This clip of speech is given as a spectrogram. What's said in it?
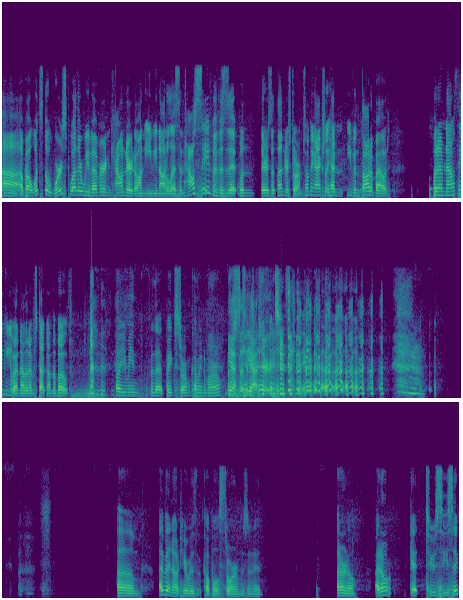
uh, about what's the worst weather we've ever encountered on EV Nautilus, and how safe is it when there's a thunderstorm? Something I actually hadn't even thought about. But I'm now thinking about now that I'm stuck on the boat. oh, you mean for that big storm coming tomorrow? I'm Yeah, so- yeah, sure. Just kidding. um, I've been out here with a couple of storms and it, I don't know. I don't get too seasick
